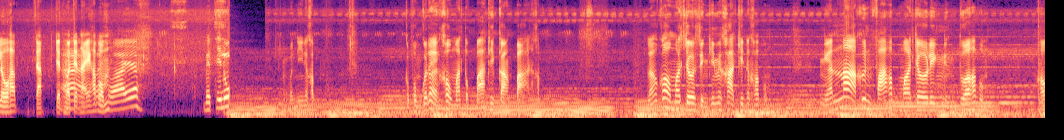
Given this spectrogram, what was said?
โลครับ จากเจ็ดหัวเจ็ดไหครับผมสวยๆเบ็ดจีนุวันนี้นะครับ ก็ผมก็ได้เข้ามาตกปลาที่กลางป่านะครับ แล้วก็มาเจอสิ่งที่ไม่คาดคิดนะครับผมเงนหน้าขึ้นฟ้าครับมาเจอลิงหนึ่งตัวครับผม เขา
